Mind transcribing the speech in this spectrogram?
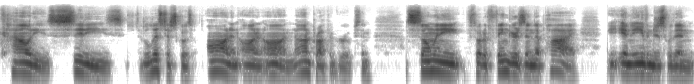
counties, cities, the list just goes on and on and on, nonprofit groups, and so many sort of fingers in the pie and even just within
